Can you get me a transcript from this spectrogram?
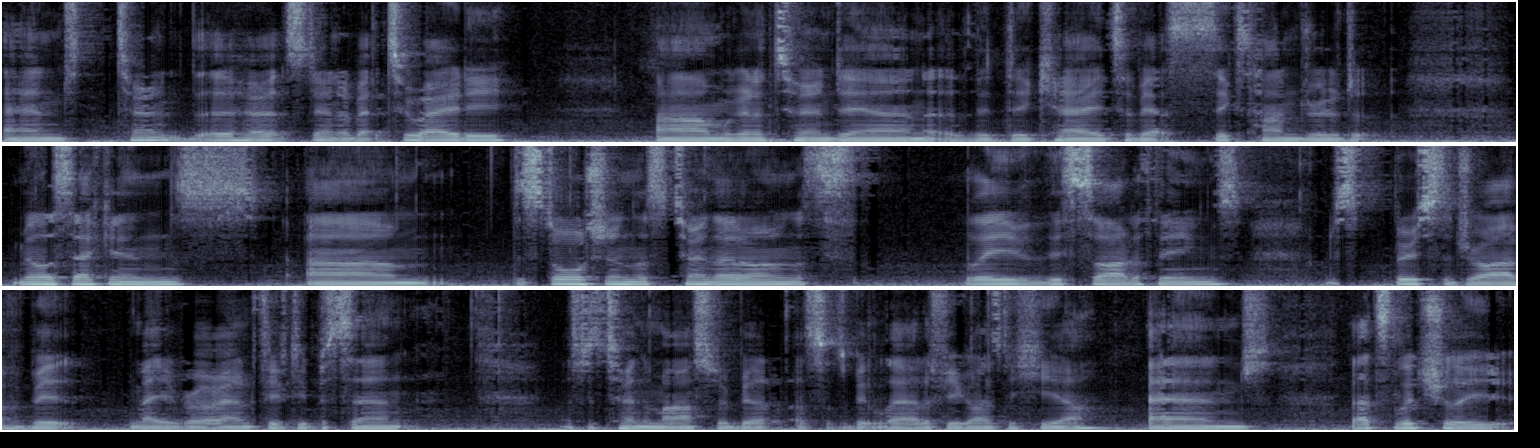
and turn the hertz down to about 280. Um, we're gonna turn down the decay to about 600 milliseconds. Um, distortion, let's turn that on. Let's leave this side of things. Just boost the drive a bit, maybe around 50%. Let's just turn the master a bit, so it's a bit louder for you guys to hear. And that's literally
